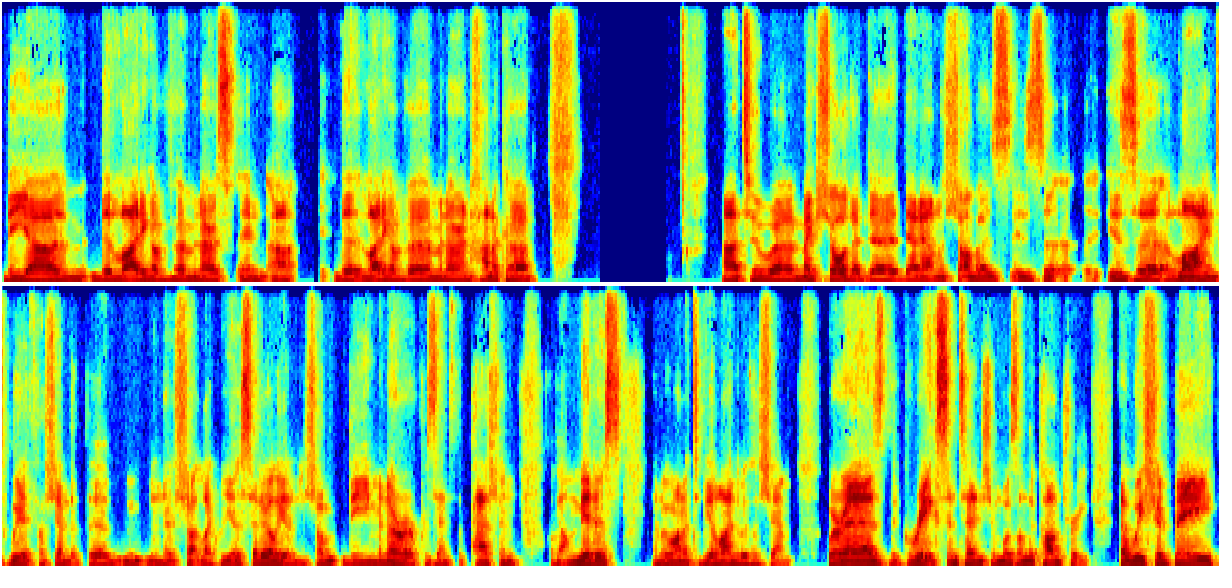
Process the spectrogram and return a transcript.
the um, the lighting of menorahs in the lighting of menorah in Hanukkah uh, to uh, make sure that uh, that our neshama is is, uh, is uh, aligned with Hashem. That the like we said earlier, the, the menorah represents the passion of our midas, and we want it to be aligned with Hashem. Whereas the Greeks' intention was on the contrary, that we should be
